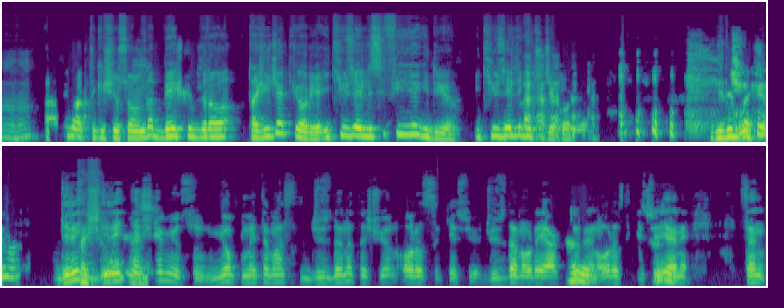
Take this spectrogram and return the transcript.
Hı hı. Abi baktık işin sonunda 500 lira taşıyacak ki oraya. 250'si fiye gidiyor. 250 geçecek oraya. Dedim Çünkü taşıma. direkt direkt yani. taşıyamıyorsun. Yok Metamask cüzdanı taşıyorsun orası kesiyor. Cüzdan oraya aktarıyorsun evet. orası kesiyor. Evet. Yani sen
